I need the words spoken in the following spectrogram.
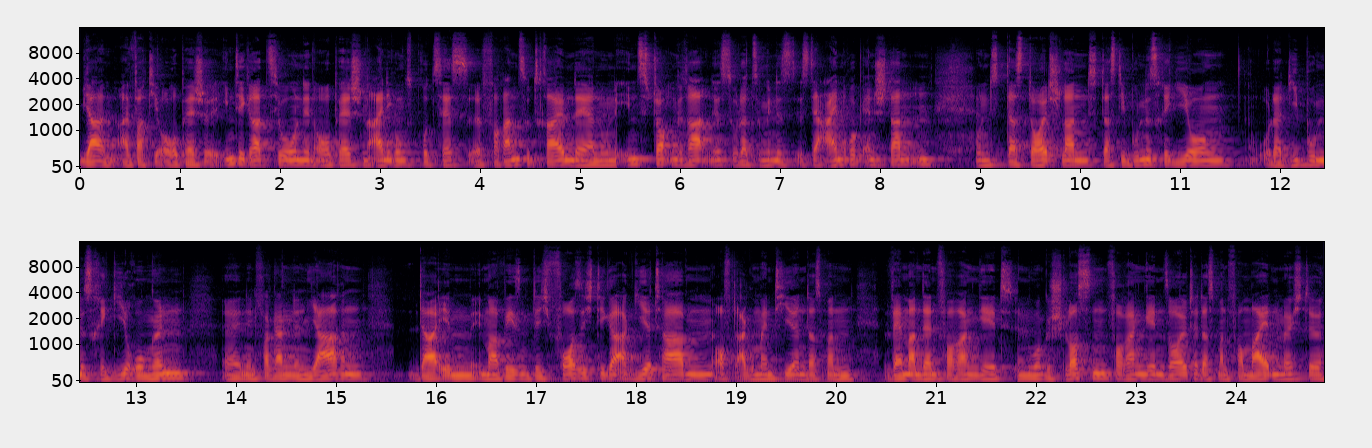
ja, einfach die europäische Integration, den europäischen Einigungsprozess äh, voranzutreiben, der ja nun ins Stocken geraten ist oder zumindest ist der Eindruck entstanden. Und dass Deutschland, dass die Bundesregierung oder die Bundesregierungen äh, in den vergangenen Jahren da eben immer wesentlich vorsichtiger agiert haben, oft argumentieren, dass man, wenn man denn vorangeht, nur geschlossen vorangehen sollte, dass man vermeiden möchte,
